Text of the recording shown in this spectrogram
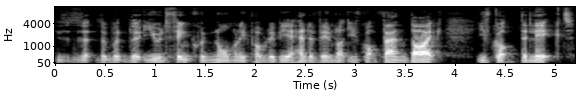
that, that, that you would think would normally probably be ahead of him. Like you've got Van Dijk, you've got De Ligt.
